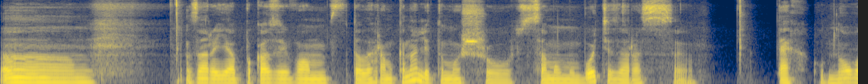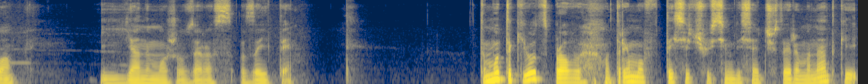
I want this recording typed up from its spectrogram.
Ем, Зараз я показую вам в телеграм-каналі, тому що в самому боті зараз е, тех-обнова, і я не можу зараз зайти. Тому такі от справи отримав 1074 монетки,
